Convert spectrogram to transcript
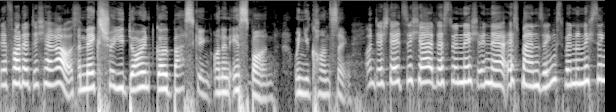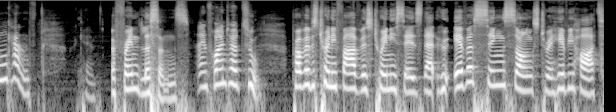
Der fordert dich heraus. and makes sure you don't go basking on an S-Bahn when you can't sing. Und der stellt sicher, dass du nicht in der S-Bahn singst, wenn du nicht singen kannst. Okay. A friend listens. Ein Freund hört zu. Proverbs 25, verse 20 says that whoever sings songs to a heavy heart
